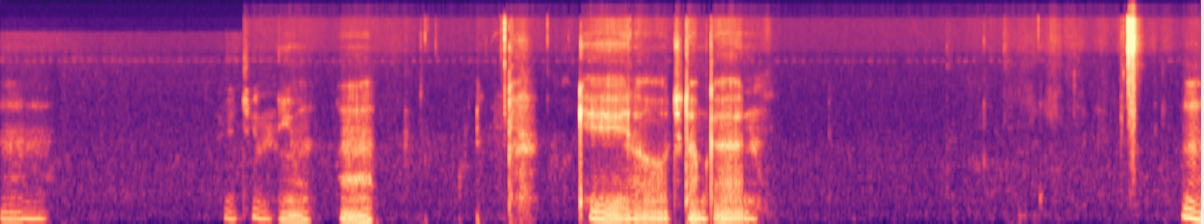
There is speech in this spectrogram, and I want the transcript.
อืม Virgin New อ๋อโอเค เราจะทำการอืม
